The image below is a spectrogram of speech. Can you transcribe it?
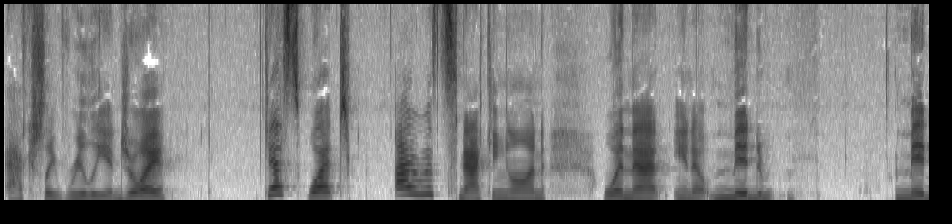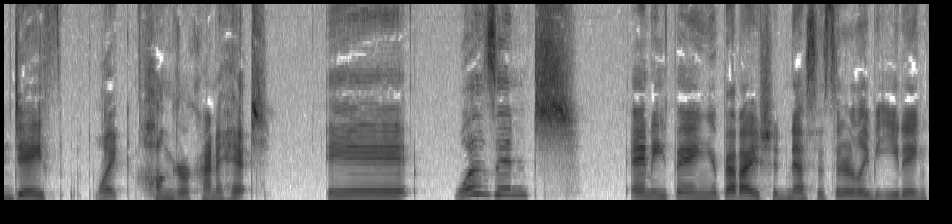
actually really enjoy, guess what? I was snacking on when that, you know, mid midday like hunger kind of hit. It wasn't anything that I should necessarily be eating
